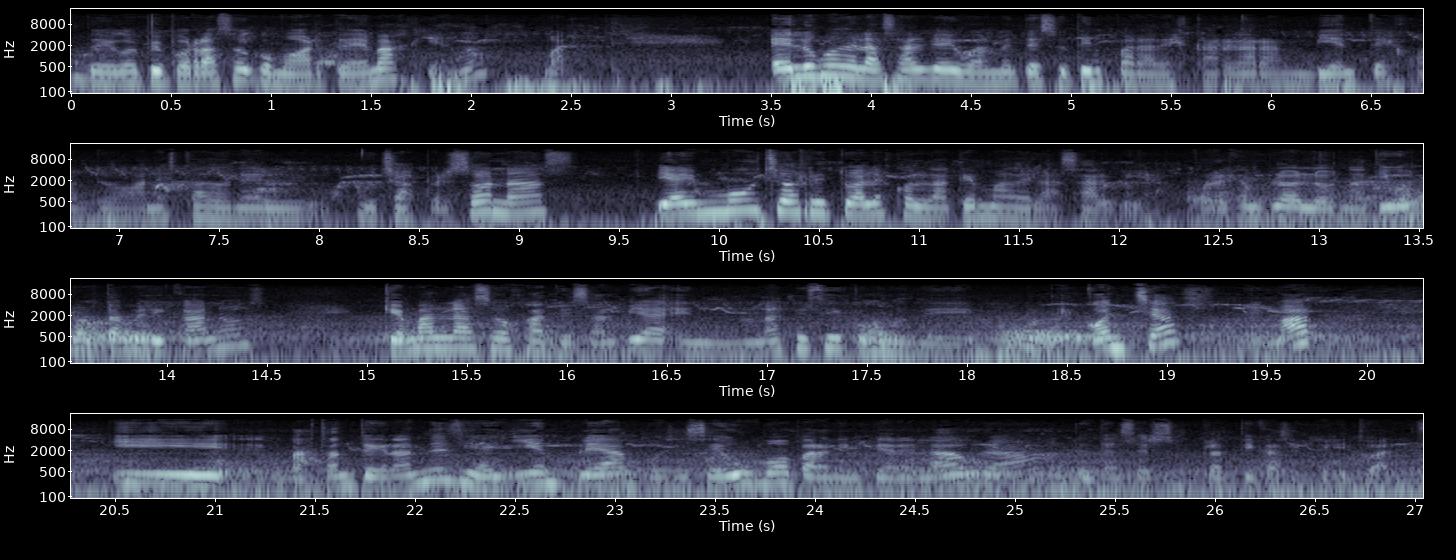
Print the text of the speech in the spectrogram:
de golpe y porrazo como arte de magia, ¿no? Bueno, el humo de la salvia igualmente es útil para descargar ambientes cuando han estado en él muchas personas y hay muchos rituales con la quema de la salvia. Por ejemplo, los nativos norteamericanos queman las hojas de salvia en una especie como de, de conchas de mar y bastante grandes y allí emplean pues ese humo para limpiar el aura antes de hacer sus prácticas espirituales.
